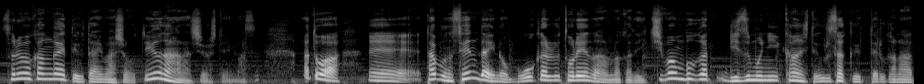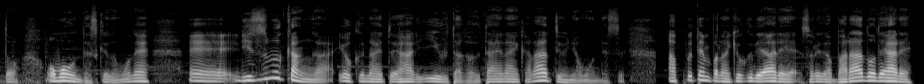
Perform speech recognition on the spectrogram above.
それを考えて歌いましょうというような話をしています。あとは、え多分仙台のボーカルトレーナーの中で一番僕がリズムに関してうるさく言ってるかなと思うんですけどもね、えー、リズム感が良くないとやはりいい歌が歌えないかなというふうに思うんです。アップテンポな曲であれそれがバラードであれ、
